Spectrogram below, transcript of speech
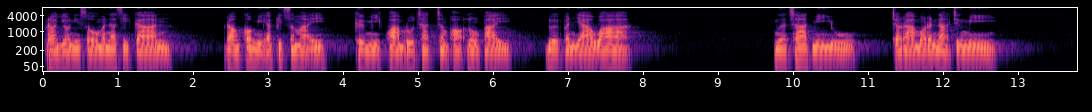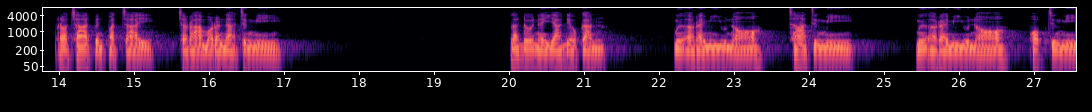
เพราะโยนิโสมนสิการ เราก็มีอภิสมัย คือมีความรู้ชัดจำเพาะลงไป ด้วยปัญญาว่า เมื่อชาติมีอยู่ ชรามรณะจึงมี เพราะชาติเป็นปัจจัย ชรามรณะจึงมี และโดยในยะเดียวกัน เมื่ออะไรมีอยู่หนอ ชาติจึงมี เมื่ออะไรมีอยู่หนอ พบจึงมี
